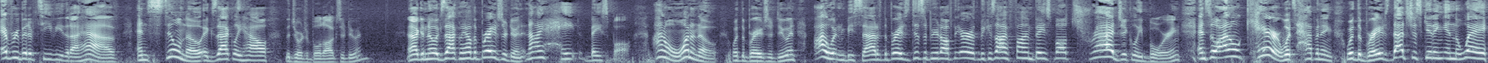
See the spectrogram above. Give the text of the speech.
every bit of TV that I have and still know exactly how the Georgia Bulldogs are doing, and I can know exactly how the Braves are doing. And I hate baseball. I don't want to know what the Braves are doing. I wouldn't be sad if the Braves disappeared off the earth because I find baseball tragically boring. And so I don't care what's happening with the Braves. That's just getting in the way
